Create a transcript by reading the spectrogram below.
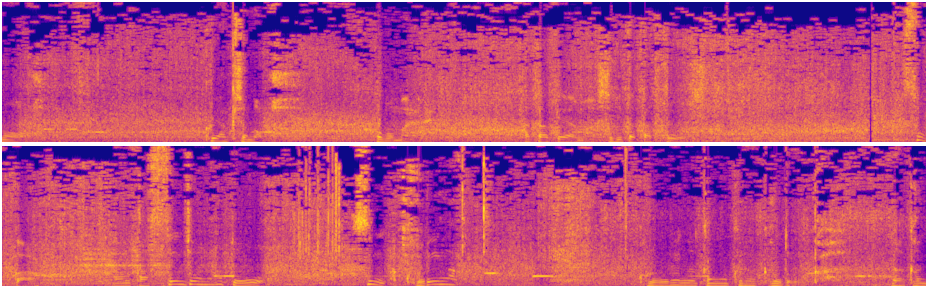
もう区役所のほぼ前。畠山重高工そっか。の合戦場の後をすぐあこれがこれが鎌倉街道か。中道。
